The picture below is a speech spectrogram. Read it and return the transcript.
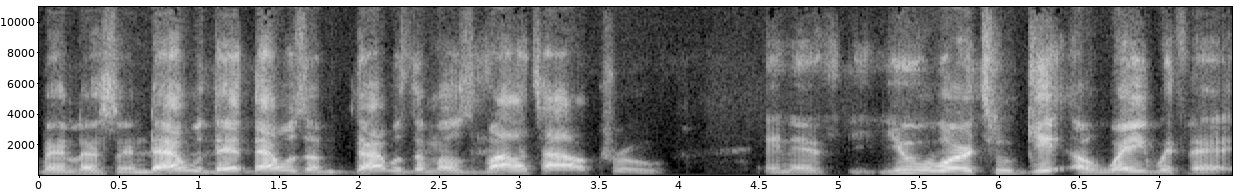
Man, listen, that was that, that was a that was the most volatile crew. And if you were to get away with that,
